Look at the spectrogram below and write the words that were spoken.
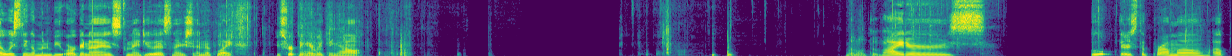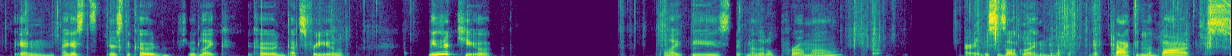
I always think I'm going to be organized when I do this, and I just end up, like, just ripping everything out. Little dividers. Oop, there's the promo. Oh, and I guess there's the code. If you would like the code, that's for you. These are cute. I like these, like my little promo. Alright, this is all going back in the box.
